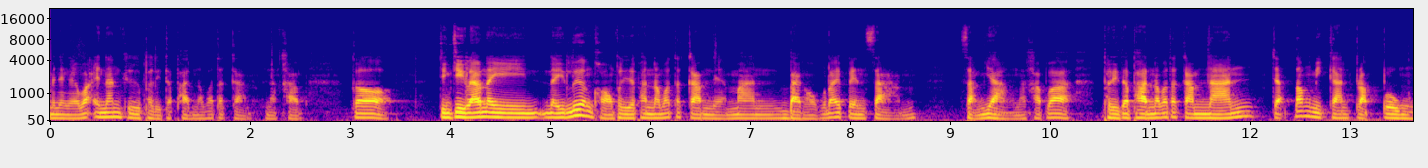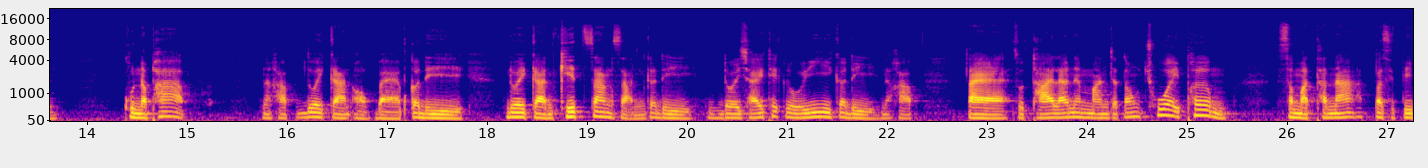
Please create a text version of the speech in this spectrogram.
มันยังไงว่าไอ้นั่นคือผลิตภัณฑ์นวัตกรรมนะครับ ก็ จริงๆแล้วในในเรื่องของผลิตภัณฑ์นวัตกรรมเนี่ยมันแบ่งออกได้เป็น 3 3 อย่างนะครับว่าผลิตภัณฑ์นวัตกรรมนั้นจะต้องมีการปรับปรุงคุณภาพนะครับด้วยการออกแบบก็ดี ด้วยการคิดสร้างสรรค์ก็ดี โดยใช้เทคโนโลยีก็ดีนะครับ แต่สุดท้ายแล้วเนี่ยมันจะต้องช่วยเพิ่มสมรรถนะประสิทธิ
